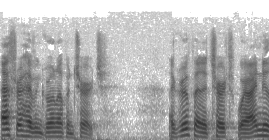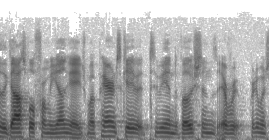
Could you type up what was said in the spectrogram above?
after having grown up in church. I grew up in a church where I knew the gospel from a young age. My parents gave it to me in devotions every pretty much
